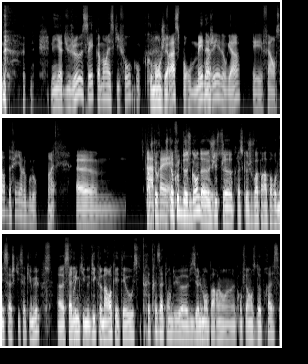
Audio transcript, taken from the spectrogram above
ni à du jeu. C'est comment est-ce qu'il faut qu'on comment on gère fasse pour ménager nos gars? Et faire en sorte de finir le boulot. Ouais. je, te, coupe deux secondes, juste parce que je vois par rapport aux messages qui s'accumulent. Salim qui nous dit que le Maroc était aussi très très attendu visuellement parlant. Hein, conférence de presse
